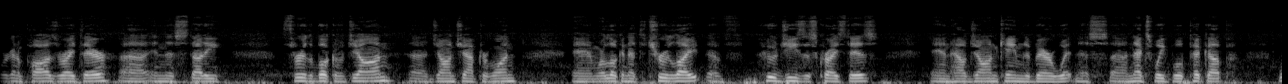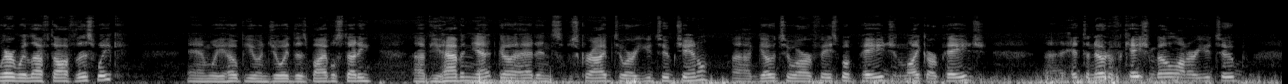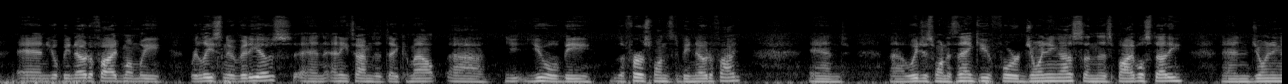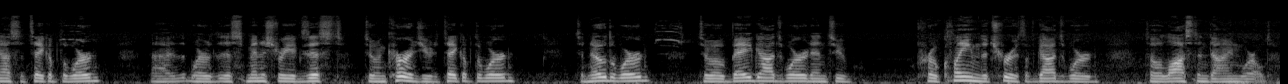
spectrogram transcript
We're going to pause right there uh, in this study through the book of John, uh, John chapter 1, and we're looking at the true light of who Jesus Christ is and how John came to bear witness. Uh, next week we'll pick up where we left off this week, and we hope you enjoyed this Bible study. Uh, if you haven't yet, go ahead and subscribe to our YouTube channel. Uh, go to our Facebook page and like our page. Uh, hit the notification bell on our YouTube, and you'll be notified when we release new videos, and anytime that they come out, uh, you, you, will be the first ones to be notified. And uh, we just want to thank you for joining us in this Bible study and joining us to take up the Word, uh, where this ministry exists to encourage you to take up the Word, to know the Word, to obey God's Word, and to proclaim the truth of God's Word to a lost and dying world.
